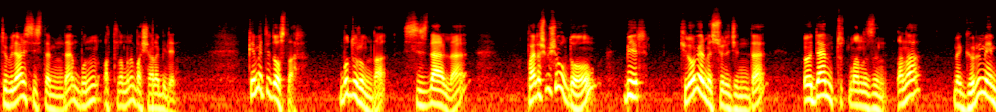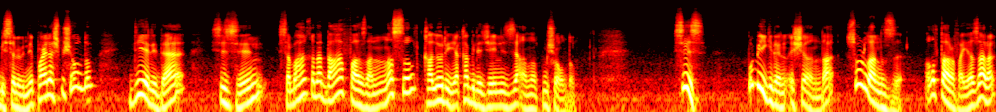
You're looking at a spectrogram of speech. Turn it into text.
tübüler sisteminden bunun atılımını başarabilin. Kıymetli dostlar, bu durumda sizlerle paylaşmış olduğum bir kilo verme sürecinde ödem tutmanızın ana ve görülmeyen bir sebebini paylaşmış oldum. Diğeri de sizin sabaha kadar daha fazla nasıl kalori yakabileceğinizi anlatmış oldum. Siz bu bilgilerin ışığında sorularınızı alt tarafa yazarak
